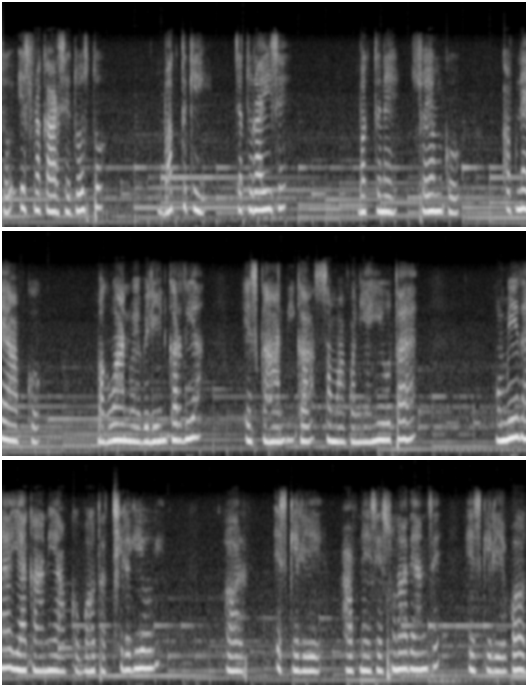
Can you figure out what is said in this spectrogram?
तो इस प्रकार से दोस्तों भक्त की चतुराई से भक्त ने स्वयं को अपने आप को भगवान में विलीन कर दिया। इस कहानी का समापन यही होता है। उम्मीद है यह कहानी आपको बहुत अच्छी लगी होगी। और इसके लिए आपने इसे सुना ध्यान से। इसके लिए बहुत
